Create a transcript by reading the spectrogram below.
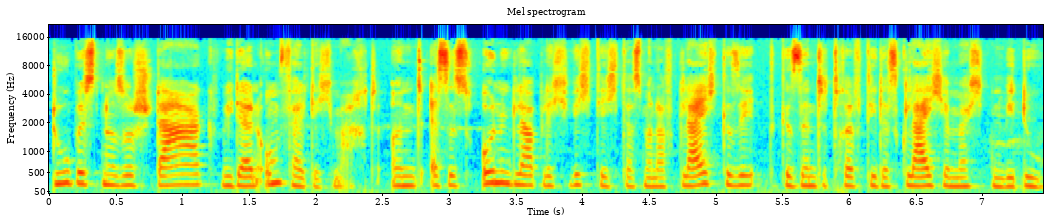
du bist nur so stark, wie dein Umfeld dich macht. Und es ist unglaublich wichtig, dass man auf Gleichgesinnte trifft, die das Gleiche möchten wie du.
